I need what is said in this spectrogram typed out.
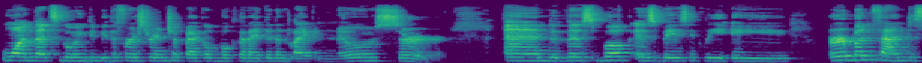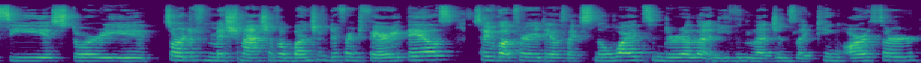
one that's going to be the first Rin Chupeco book that I didn't like. No, sir. And this book is basically a urban fantasy story, sort of mishmash of a bunch of different fairy tales. So you've got fairy tales like Snow White, Cinderella, and even legends like King Arthur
